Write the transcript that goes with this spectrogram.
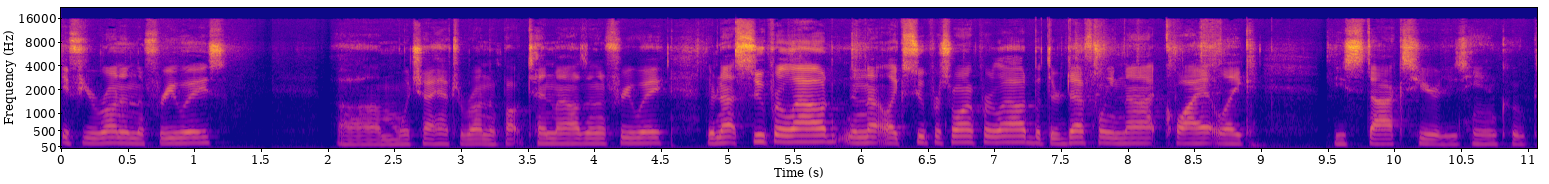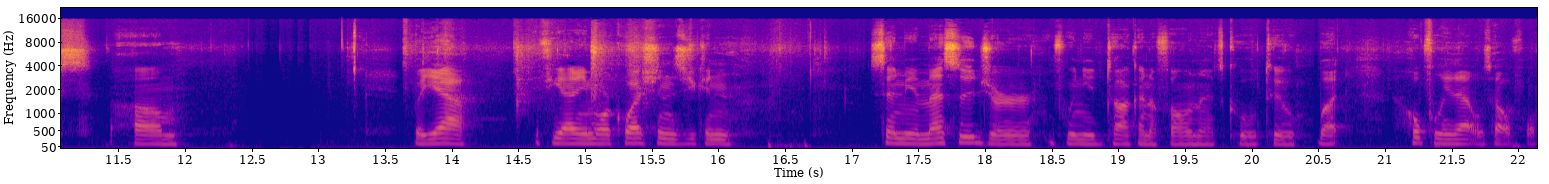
if you're running the freeways, um, which I have to run about 10 miles on the freeway. They're not super loud. They're not like super swamper loud, but they're definitely not quiet like these stocks here, these Hankooks. Um, but yeah, if you got any more questions, you can send me a message, or if we need to talk on the phone, that's cool too. But hopefully that was helpful.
